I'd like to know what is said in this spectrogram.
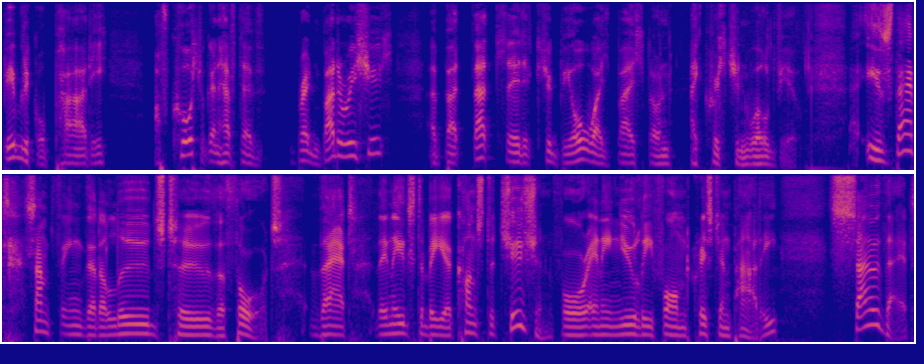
biblical party. Of course, we're going to have to have bread and butter issues, uh, but that said, it should be always based on a Christian worldview. Is that something that alludes to the thought that there needs to be a constitution for any newly formed Christian party so that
